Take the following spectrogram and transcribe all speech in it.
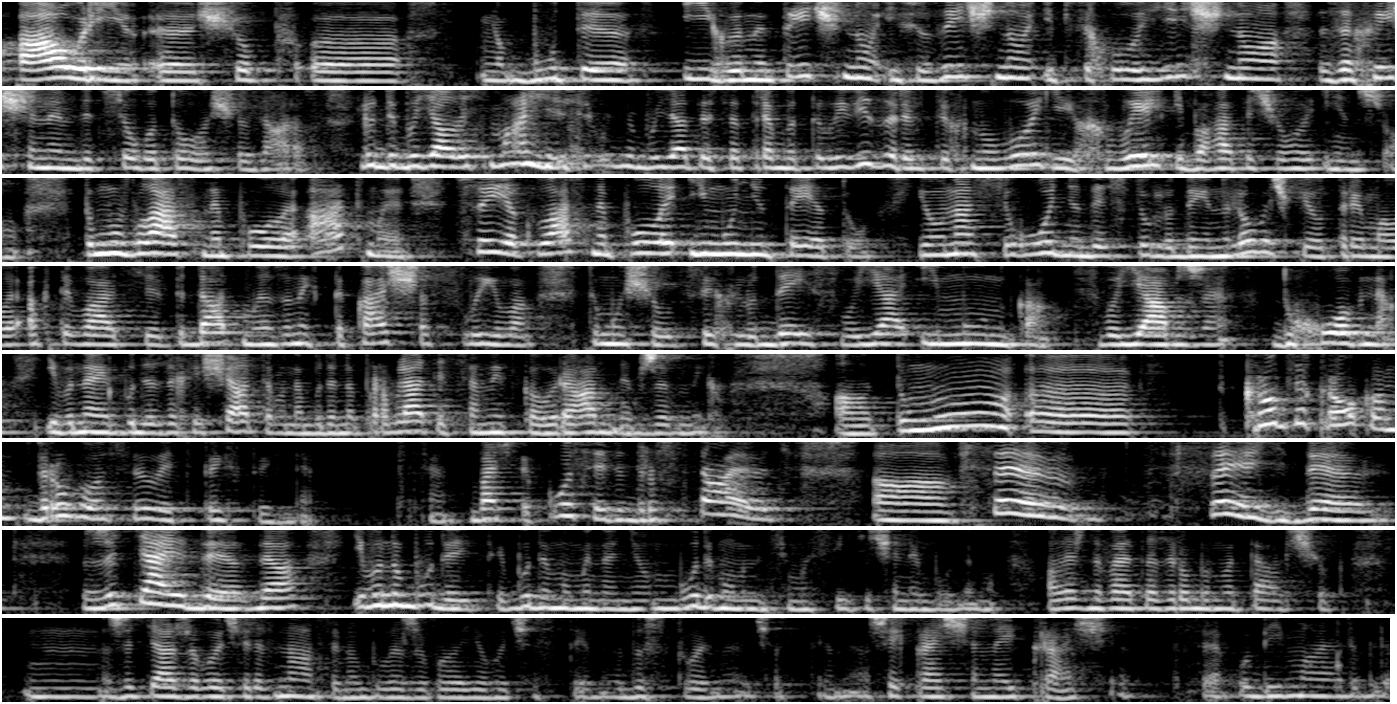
аурі, щоб е, бути і генетично, і фізично, і психологічно захищеним від всього того, що зараз. Люди боялись магії, сьогодні боятися треба телевізорів, технологій, хвиль і багато чого іншого. Тому власне поле атми це як власне поле імунітету. І у нас сьогодні десь 100 людей нульовочки отримали активацію під атмою. За них така щаслива, тому що у цих людей своя імунка, своя вже духовна, і вона їх буде захищати, вона буде направлятися, нитка Оріадни вже в них. Тому е, крок за кроком дорогу осилить тих, хто йде. Все. Бачите, коси відростають, все, все йде, життя йде, да? і воно буде йти. Будемо ми на ньому, будемо ми на цьому світі чи не будемо. Але ж давайте зробимо так, щоб життя жило через нас, і ми були живою його частиною, достойною частиною. А ще й краще найкраще. Все, обіймаю, люблю.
